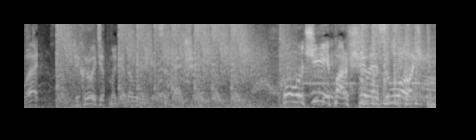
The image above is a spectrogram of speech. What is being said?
Хватит. Прикройте. Мы готовы двигаться дальше. Получи, паршивая сволочь!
